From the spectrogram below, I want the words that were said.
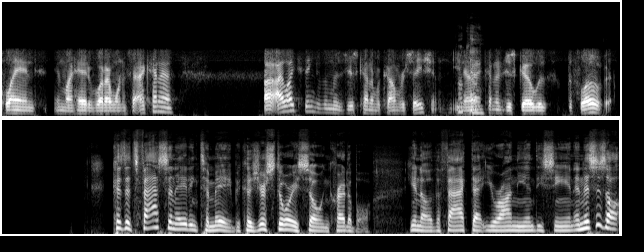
planned in my head of what I want to say. I kind of, I, I like to think of them as just kind of a conversation. You Okay. know, kind of just go with the flow of it. Because it's fascinating to me because your story is so incredible. You know, the fact that you're on the indie scene, and this is a,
